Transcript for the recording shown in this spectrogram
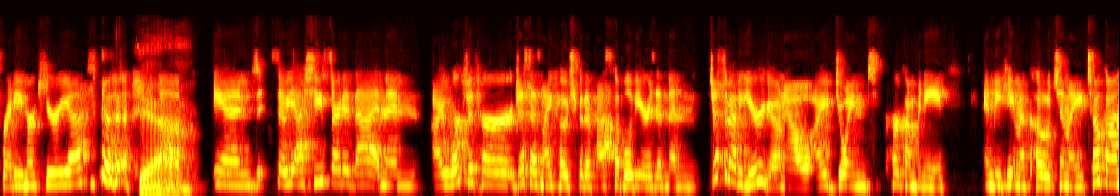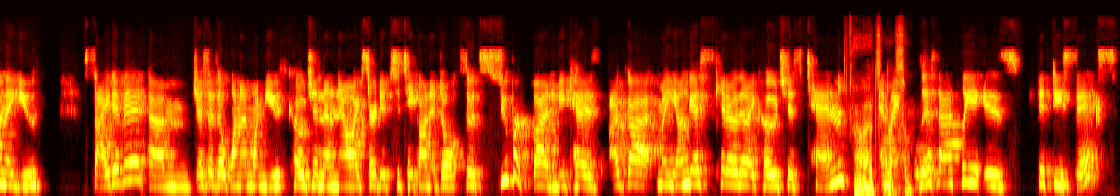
Freddie Mercuria. yeah. Um, and so, yeah, she started that. And then I worked with her just as my coach for the past couple of years. And then just about a year ago now, I joined her company and became a coach. And I took on the youth side of it, um, just as a one-on-one youth coach, and then now I've started to take on adults. So it's super fun because I've got my youngest kiddo that I coach is ten, oh, and awesome. my oldest athlete is fifty-six.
